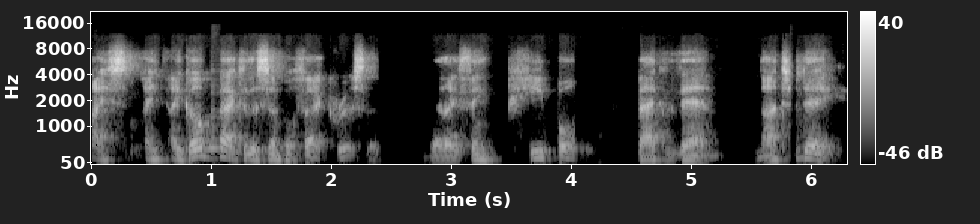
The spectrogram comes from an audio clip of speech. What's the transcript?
I, I, go back to the simple fact, Chris, that, that I think people back then, not today,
